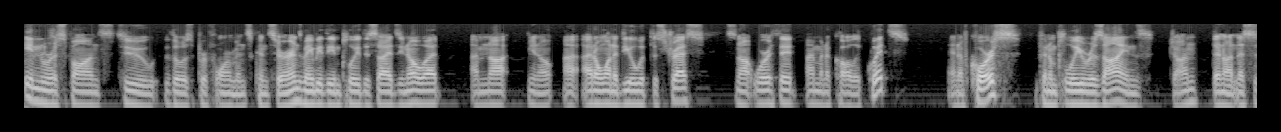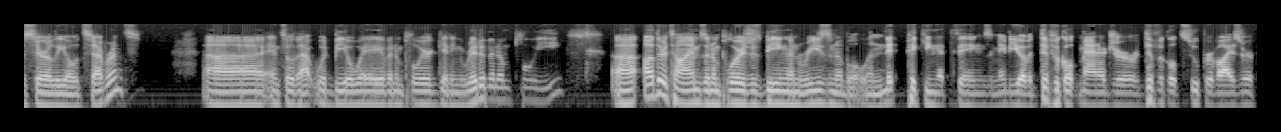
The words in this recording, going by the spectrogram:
in response to those performance concerns. Maybe the employee decides, you know what, I'm not, you know, I, I don't want to deal with the stress. It's not worth it. I'm going to call it quits. And of course, if an employee resigns, John, they're not necessarily owed severance. Uh, and so that would be a way of an employer getting rid of an employee. Uh, other times, an employer is just being unreasonable and nitpicking at things. And maybe you have a difficult manager or difficult supervisor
